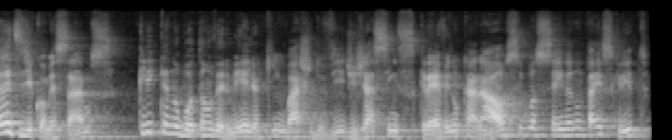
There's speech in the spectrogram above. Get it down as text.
antes de começarmos, clica no botão vermelho aqui embaixo do vídeo e já se inscreve no canal se você ainda não está inscrito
